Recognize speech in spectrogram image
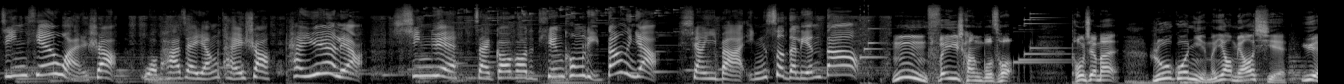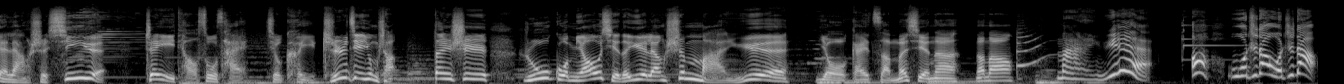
今天晚上我趴在阳台上看月亮，新月在高高的天空里荡漾，像一把银色的镰刀。嗯，非常不错。同学们，如果你们要描写月亮是新月，这一条素材就可以直接用上。但是如果描写的月亮是满月，又该怎么写呢？闹闹。满月哦，我知道，我知道，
